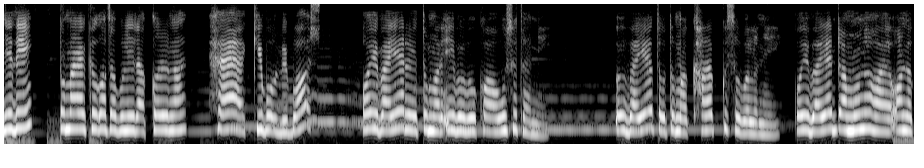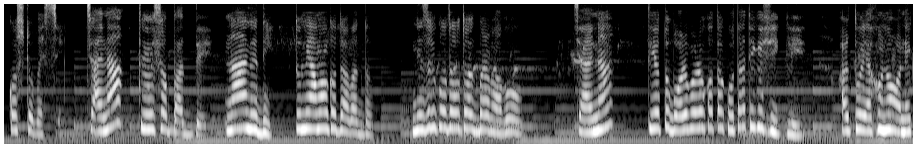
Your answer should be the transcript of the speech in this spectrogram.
দিদি, তোমার একটা কথা বলি, রাগ করে না? হ্যাঁ কি বলবি, বস? ওই ভাইয়া রে, তোমার এইভাবে কওয়া উচিত হয়নি। ওই ভাইয়া তো তোমার খারাপ কিছু বলে নেই। ওই ভাইয়াটা মনে হয় অনেক কষ্ট পাইছে। চাই না, তুই সব বাদ দে। না দিদি, তুমি আমার কথা বাদ দাও। নিজের কথাও তো একবার ভাবো। চাই না, তুই এত বড় বড় কথা কোথা থেকে শিখলি? আর তুই এখনও অনেক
